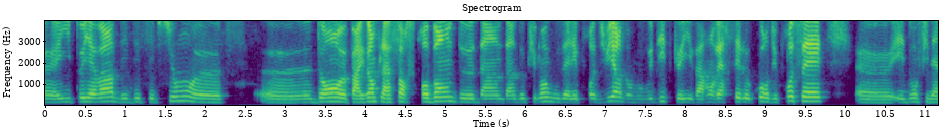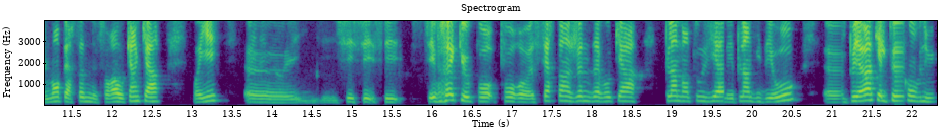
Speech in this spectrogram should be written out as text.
il peut y avoir des déceptions dans, euh, par exemple, la force probante d'un document que vous allez produire, dont vous vous dites qu'il va renverser le cours du procès euh, et dont finalement personne ne fera aucun cas. Vous voyez, c'est vrai que pour, pour, certains jeunes avocats pleins d'enthousiasme et pleins d'idéaux, il peut y avoir quelques convenus.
